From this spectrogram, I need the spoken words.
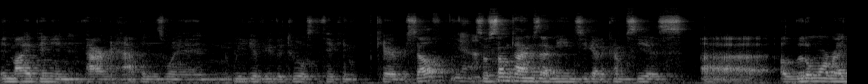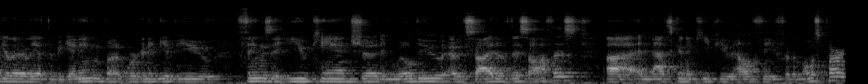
in my opinion, empowerment happens when we give you the tools to take care of yourself. Yeah. So sometimes that means you got to come see us uh, a little more regularly at the beginning, but we're going to give you things that you can, should, and will do outside of this office, uh, and that's going to keep you healthy for the most part.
